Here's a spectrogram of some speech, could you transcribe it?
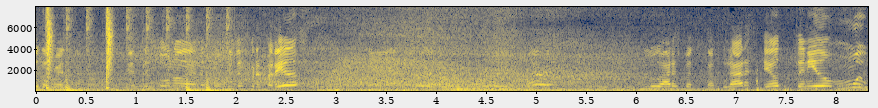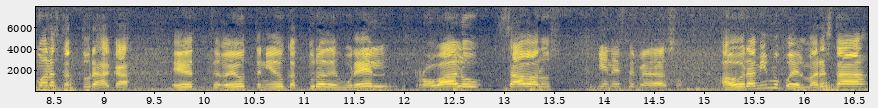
Este es uno de nuestros sitios preferidos. Lugar espectacular. He obtenido muy buenas capturas acá. He, he obtenido captura de jurel, robalo, sábalos en este pedazo. Ahora mismo pues el mar está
